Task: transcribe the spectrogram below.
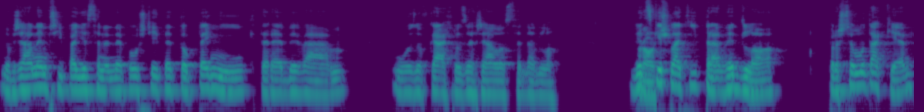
No v žádném případě se nepouštějte topení, které by vám v úvozovkách rozehřálo sedadlo. Vždycky Proč? platí pravidlo. Proč tomu tak je?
